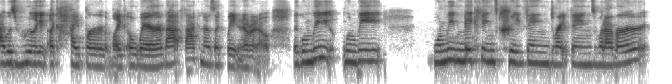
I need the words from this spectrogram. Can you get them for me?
I was really like hyper like aware of that fact. And I was like, wait, no, no, no. Like when we when we when we make things, create things, write things, whatever,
